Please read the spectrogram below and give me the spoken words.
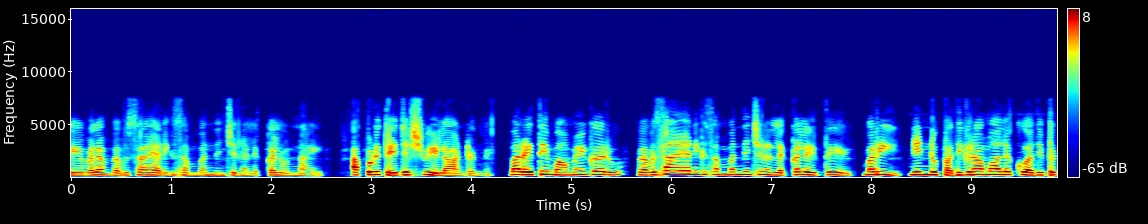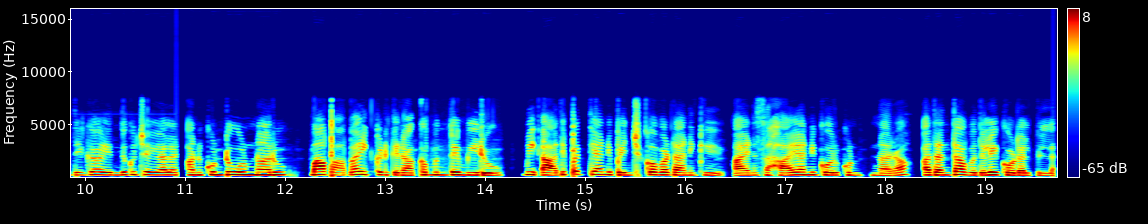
కేవలం వ్యవసాయానికి సంబంధించిన లెక్కలు ఉన్నాయి. అప్పుడు తేజస్వి ఇలా అంటుంది. మరైతే మామయ్య గారు వ్యవసాయానికి సంబంధించిన లెక్కలైతే మరి నిన్ను పది గ్రామాలకు అధిపతిగా ఎందుకు చేయాలని అనుకుంటూ ఉన్నారు? మా బాబాయ్ ఇక్కడికి రాకముందే మీరు మీ ఆధిపత్యాన్ని పెంచుకోవటానికి ఆయన సహాయాన్ని కోరుకుంటున్నారా? అదంతా వదిలే కోడలి పిల్ల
